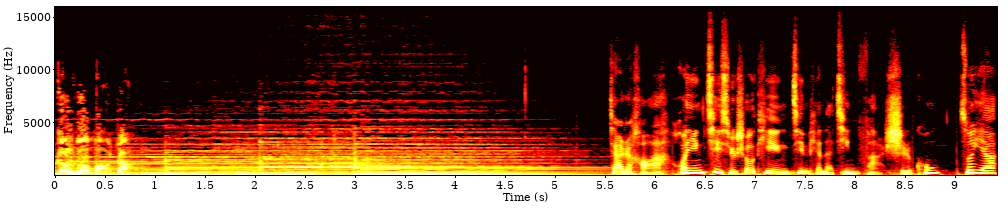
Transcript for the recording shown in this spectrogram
更多保障。家人好啊，欢迎继续收听今天的《警法时空》。所以啊，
